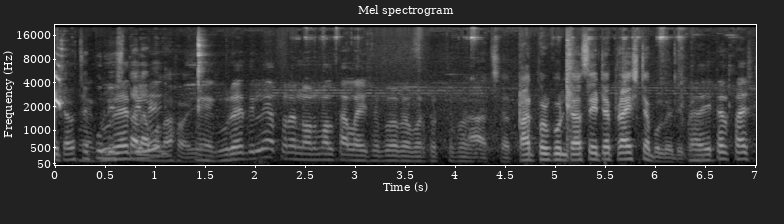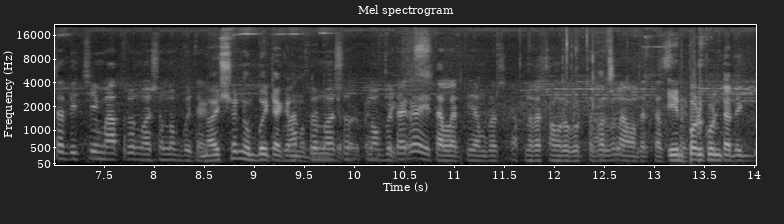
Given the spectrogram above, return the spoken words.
এটা হচ্ছে পুলিশ তালা দিলে বলা হয়। হ্যাঁ ঘুরে দিলে আপনারা নর্মাল তালা হিসেবে ব্যবহার করতে পারবেন। আচ্ছা তারপর কোনটা আছে? এটা প্রাইসটা বলে দিবেন। হ্যাঁ, এটার প্রাইসটা দিচ্ছি মাত্র নয়শো নব্বই টাকা। নয়শো নব্বই টাকার মাত্র মধ্যে নয়শো নব্বই টাকা এই তালাটি আমরা আপনারা সংগ্রহ করতে পারবেন আমাদের কাছে এরপর কোনটা দেখব?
